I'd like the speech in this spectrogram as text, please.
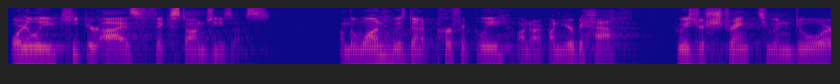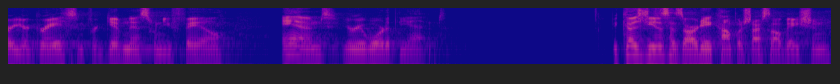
Or will you keep your eyes fixed on Jesus, on the one who has done it perfectly on, our, on your behalf, who is your strength to endure, your grace and forgiveness when you fail, and your reward at the end? Because Jesus has already accomplished our salvation,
